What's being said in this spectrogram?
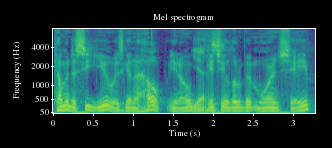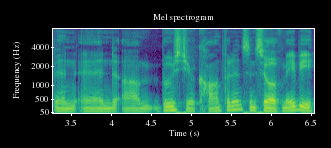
coming to see you is going to help you know Yes. get you a little bit more in shape and and um, boost your confidence and so if maybe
